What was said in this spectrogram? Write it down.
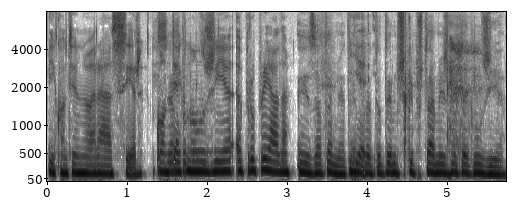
e continuará a ser, com Sempre. tecnologia apropriada. Exatamente, e portanto é... temos que apostar mesmo na tecnologia.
